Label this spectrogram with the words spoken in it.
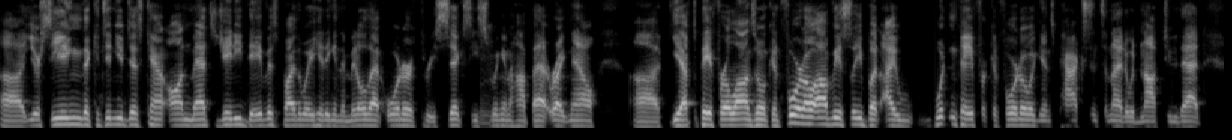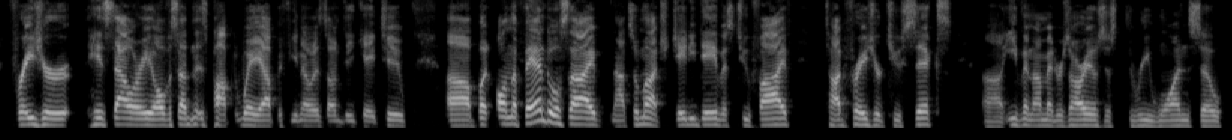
Uh, you're seeing the continued discount on Mets. JD Davis, by the way, hitting in the middle of that order, 3 6. He's mm. swinging a hot bat right now. Uh, you have to pay for Alonso and Conforto, obviously, but I wouldn't pay for Conforto against Paxton tonight. I would not do that. Frazier, his salary all of a sudden has popped way up, if you notice on DK2. Uh, but on the FanDuel side, not so much. JD Davis, 2 5. Todd Frazier, 2 6. Uh, even Amed Rosario's just 3 1. So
